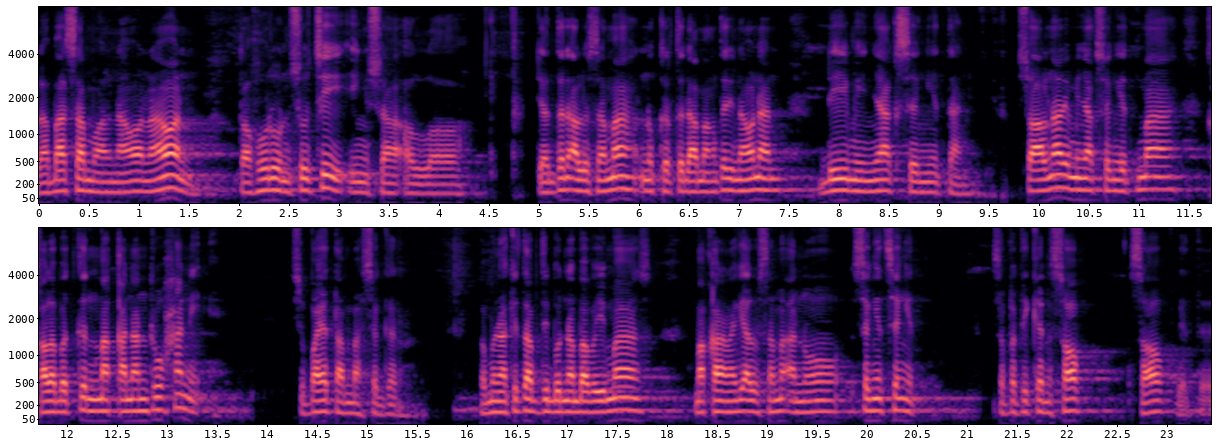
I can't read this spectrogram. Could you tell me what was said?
La ba'sa moal naon-naon? Tahurun suci insyaallah. Janten alus sama nuker tedamang teh dinaonan di minyak sengitan. Soalna di minyak sengit mah kalebetkeun makanan ruhani. supaya tambah seger kemudian kitab Tibun Nabawi mas makanan lagi alus sama anu sengit-sengit. Seperti kan sop sop gitu.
